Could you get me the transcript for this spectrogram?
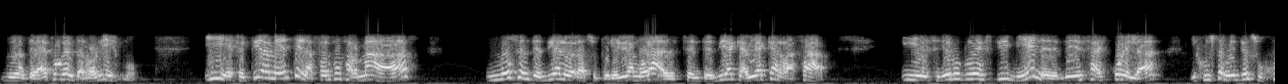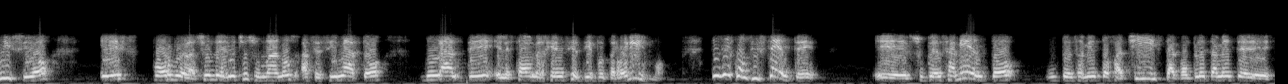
durante la época del terrorismo. Y efectivamente en las Fuerzas Armadas no se entendía lo de la superioridad moral, se entendía que había que arrasar. Y el señor Urresti viene de esa escuela y justamente su juicio es por violación de derechos humanos, asesinato durante el estado de emergencia en tiempo de terrorismo. Entonces es consistente eh, su pensamiento un pensamiento fascista, completamente de,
